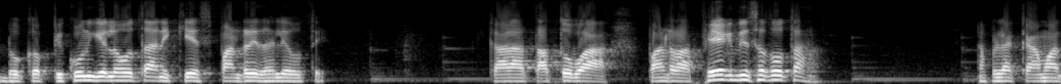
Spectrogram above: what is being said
डोकं पिकून गेलं होतं आणि केस पांढरे झाले होते. काळा तातोबा पांढरा फेक दिसत होता. आपल्या कामात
